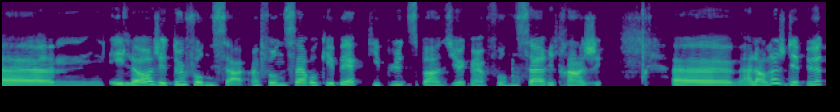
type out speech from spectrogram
et là, j'ai deux fournisseurs. Un fournisseur au Québec qui est plus dispendieux qu'un fournisseur étranger. Euh, alors là, je débute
